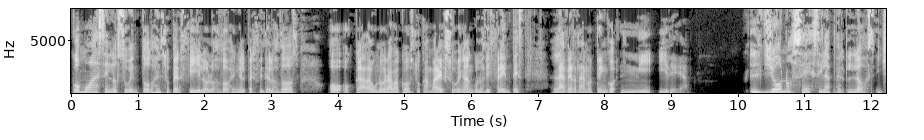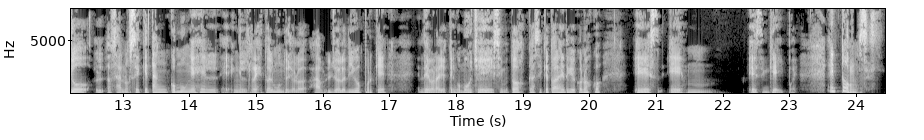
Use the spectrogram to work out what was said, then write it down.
¿Cómo hacen? Lo suben todos en su perfil o los dos en el perfil de los dos, o, o cada uno graba con su cámara y suben ángulos diferentes. La verdad no tengo ni idea yo no sé si la, los, yo, o sea, no sé qué tan común es en, en el resto del mundo. Yo lo, yo lo digo porque de verdad yo tengo muchísimo, todos, casi que toda la gente que yo conozco es, es, mm, es gay, pues. Entonces,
